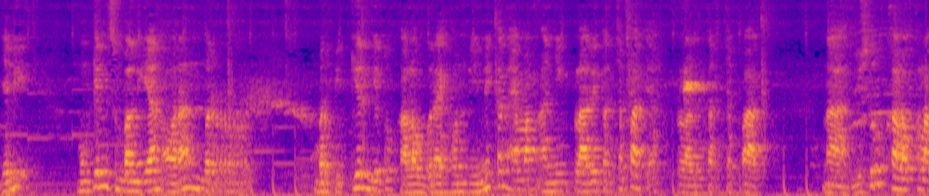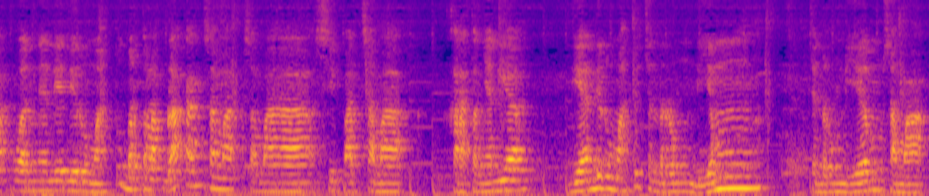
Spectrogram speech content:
Jadi mungkin sebagian orang ber berpikir gitu kalau Greyhound ini kan emang anjing pelari tercepat ya, pelari tercepat. Nah, justru kalau kelakuannya dia di rumah tuh bertolak belakang sama sama sifat sama karakternya dia. Dia di rumah tuh cenderung diem, cenderung diem sama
